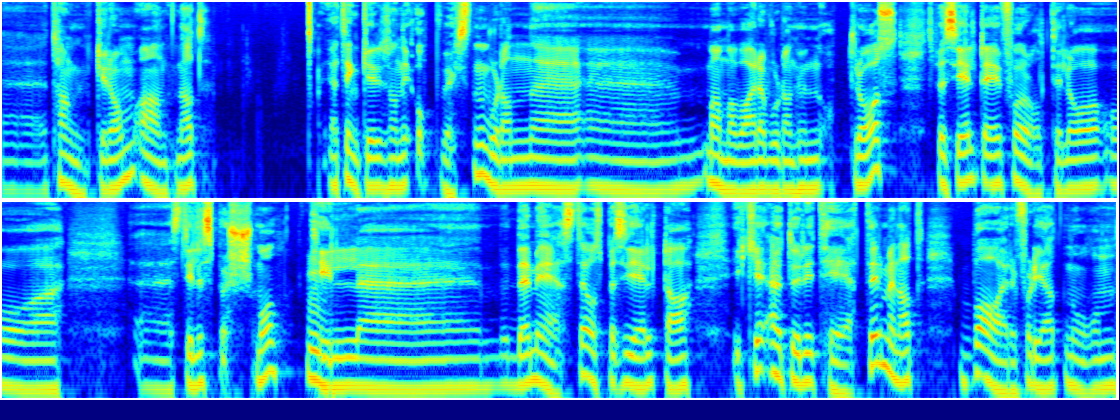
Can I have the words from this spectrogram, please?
eh, tanker om, annet enn at jeg tenker sånn i oppveksten, hvordan eh, mamma var og hvordan hun oppdro oss. Spesielt det i forhold til å, å eh, stille spørsmål til eh, det meste, og spesielt da ikke autoriteter, men at bare fordi at noen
